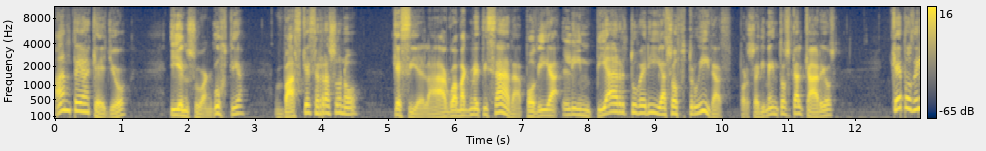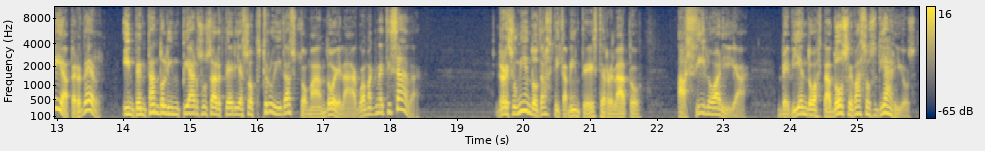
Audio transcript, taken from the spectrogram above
Ante aquello, y en su angustia, Vázquez razonó que si el agua magnetizada podía limpiar tuberías obstruidas por sedimentos calcáreos, ¿qué podría perder intentando limpiar sus arterias obstruidas tomando el agua magnetizada? Resumiendo drásticamente este relato, así lo haría, bebiendo hasta doce vasos diarios,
